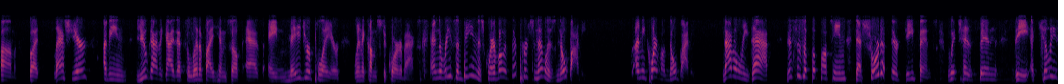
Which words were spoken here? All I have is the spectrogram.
um, but last year, I mean, you got a guy that solidified himself as a major player when it comes to quarterbacks. And the reason being is Cuervo is their personnel is nobody. I mean, Cuervo, nobody. Not only that, This is a football team that shored up their defense, which has been the Achilles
